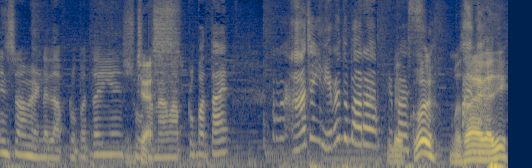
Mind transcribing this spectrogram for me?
Instagram handle आपको पता ही है, show का. नाम आपको पता है. आ जाएँगे मैं दोबारा आपके पास. बिल्कुल मज़ा आएगा जी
